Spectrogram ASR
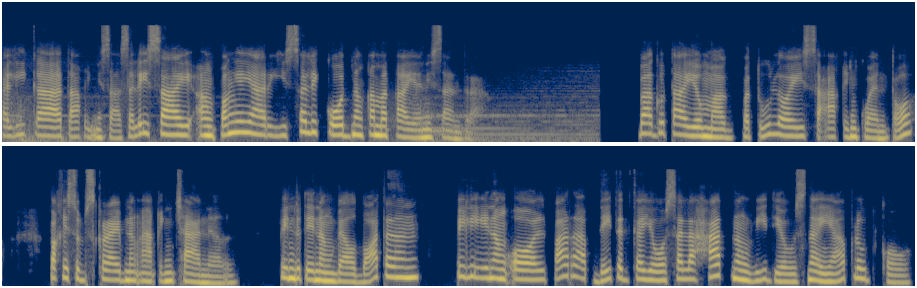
halika at aking isasalaysay ang pangyayari sa likod ng kamatayan ni Sandra. Bago tayo magpatuloy sa aking kwento, pakisubscribe ng aking channel. Pindutin ang bell button, piliin ang all para updated kayo sa lahat ng videos na i-upload ko.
